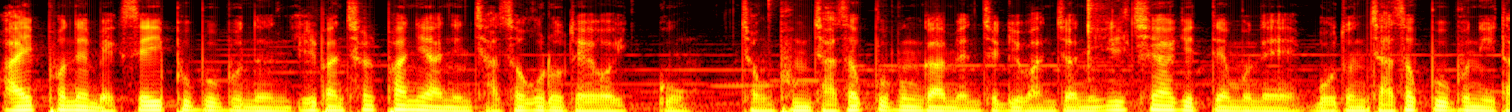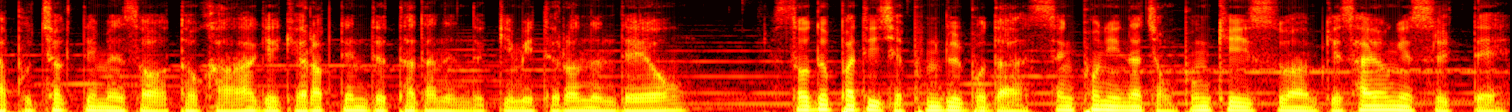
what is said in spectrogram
아이폰의 맥세이프 부분은 일반 철판이 아닌 자석으로 되어 있고 정품 자석 부분과 면적이 완전히 일치하기 때문에 모든 자석 부분이 다 부착되면서 더 강하게 결합된 듯하다는 느낌이 들었는데요. 서드파티 제품들보다 생폰이나 정품 케이스와 함께 사용했을 때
